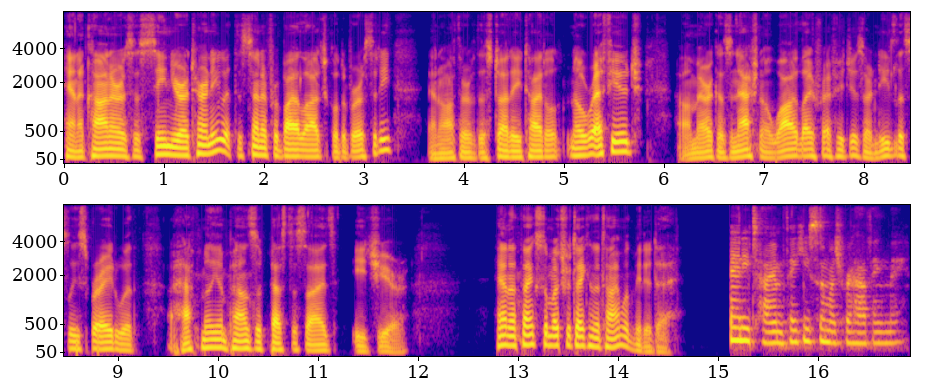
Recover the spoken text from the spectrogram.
Hannah Connor is a senior attorney with the Center for Biological Diversity and author of the study titled No Refuge America's National Wildlife Refuges Are Needlessly Sprayed with a Half Million Pounds of Pesticides Each Year. Hannah, thanks so much for taking the time with me today. Anytime. Thank you so much for having me.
